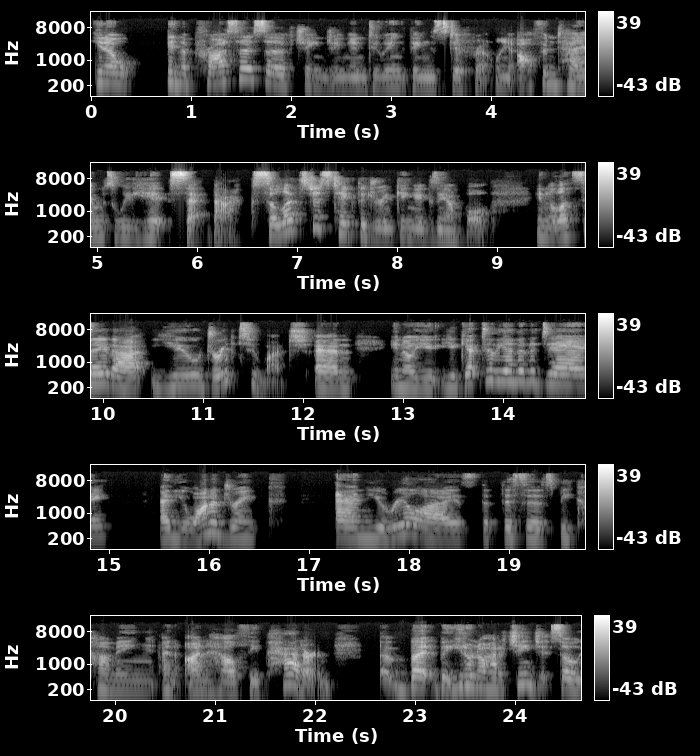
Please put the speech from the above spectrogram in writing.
You know, in the process of changing and doing things differently, oftentimes we hit setbacks. So let's just take the drinking example. You know, let's say that you drink too much and you know, you you get to the end of the day and you want to drink and you realize that this is becoming an unhealthy pattern but but you don't know how to change it. So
